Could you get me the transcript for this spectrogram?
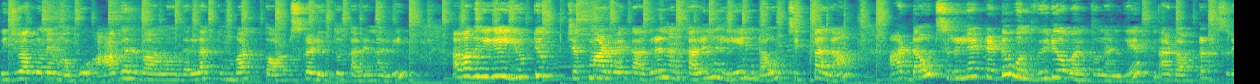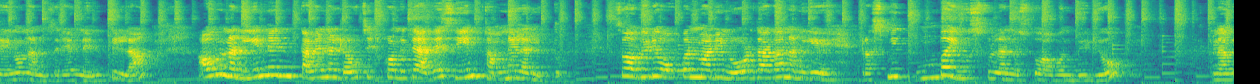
ನಿಜವಾಗ್ಲೂ ಮಗು ಆಗಲ್ವಾ ಅನ್ನೋದೆಲ್ಲ ತುಂಬ ಥಾಟ್ಸ್ಗಳಿತ್ತು ತಲೆನಲ್ಲಿ. ಅವಾಗ ಹೀಗೆ ಯೂಟ್ಯೂಬ್ ಚೆಕ್ ಮಾಡಬೇಕಾದ್ರೆ ನನ್ನ ತಲೆನಲ್ಲಿ ಏನು ಡೌಟ್ ಸಿಕ್ಕಲ್ಲ. ಆ ಡೌಟ್ಸ್ ರಿಲೇಟೆಡ್ ಒಂದು ವಿಡಿಯೋ ಬಂತು ನನಗೆ. ಆ ಡಾಕ್ಟರ್ ಹೆಸರೇನೋ ನನಗೆ ಸರಿಯಾಗಿ ನೆನಪಿಲ್ಲ. ಅವರು ನಾನು ಏನೇನು ತಲೆನಲ್ಲಿ ಡೌಟ್ಸ್ ಇಟ್ಕೊಂಡಿದ್ದೆ ಅದೇ ಸೇಮ್ ತಮ್ಮನೇಲಲ್ಲಿ ಇತ್ತು. ಸೊ ಆ ವಿಡಿಯೋ ಓಪನ್ ಮಾಡಿ ನೋಡಿದಾಗ ನನಗೆ ಟ್ರಸ್ಟ್ ಮೀ ತುಂಬ ಯೂಸ್ಫುಲ್ ಅನ್ನಿಸ್ತು ಆ ಒಂದು ವಿಡಿಯೋ ನಾವು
